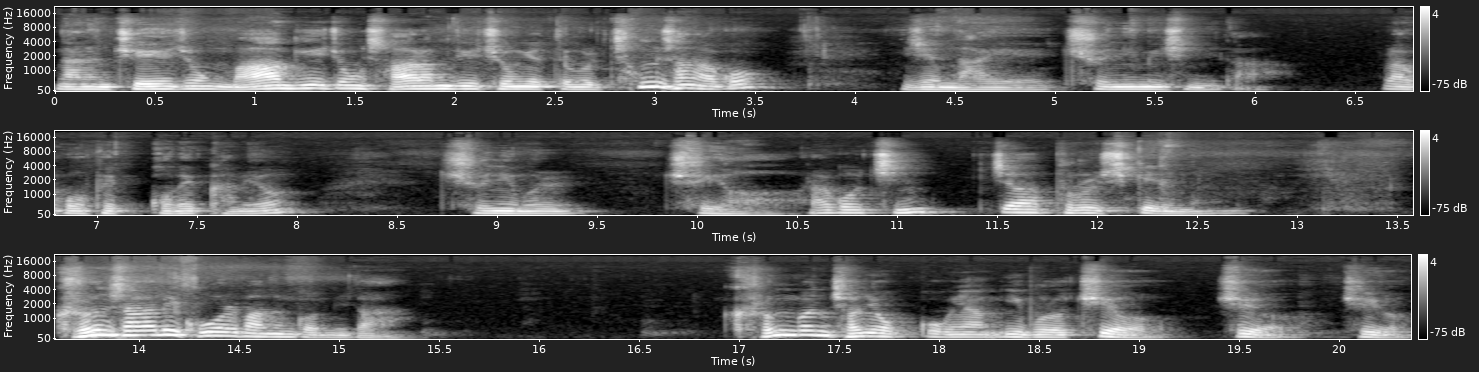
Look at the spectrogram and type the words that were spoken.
나는 죄의 종, 마귀의 종, 사람들의 종이었던 걸 청산하고 이제 나의 주님이십니다. 라고 고백하며 주님을 주여 라고 진짜 부를 수 있게 겁니다. 그런 사람이 구원을 받는 겁니다. 그런 건 전혀 없고 그냥 입으로 주여, 주여, 주여.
